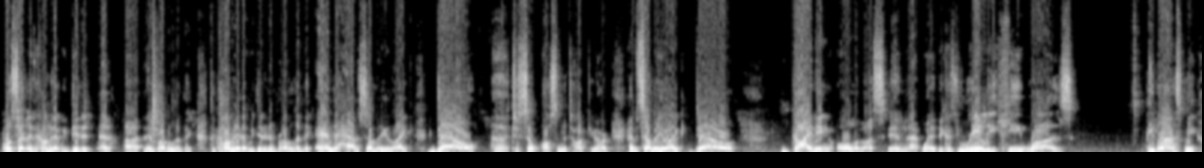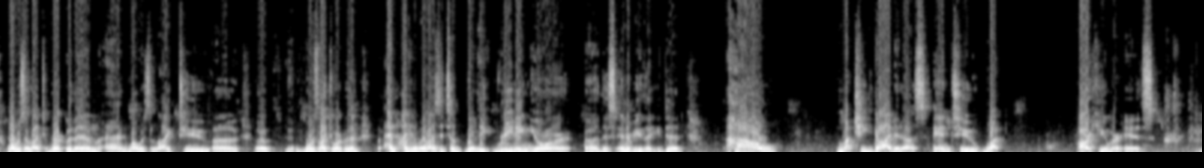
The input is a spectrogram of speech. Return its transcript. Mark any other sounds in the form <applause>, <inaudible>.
well, certainly the comedy that we did it at uh, the Improv Olympic, the comedy that we did at Improv Olympic, and to have somebody like Del, uh, just so awesome to talk to you, Howard, have somebody like Del guiding all of us in that way, because really he was people ask me what was it like to work with him? And what was it like to uh, uh, what was it like to work with him? And i didn't realize until really reading your uh, this interview that you did how much he guided us into what our humor is.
